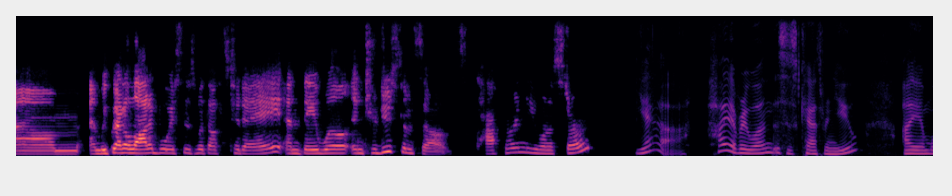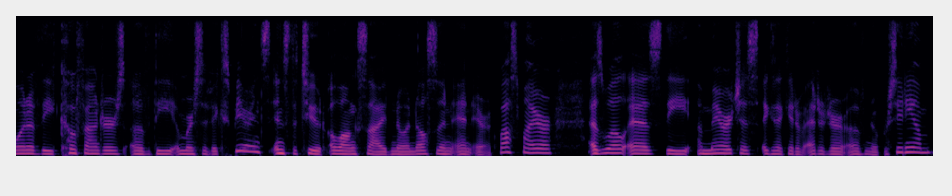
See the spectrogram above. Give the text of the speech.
um, and we've got a lot of voices with us today, and they will introduce themselves. Kathryn, do you want to start? Yeah. Hi, everyone. This is Kathryn Yu. I am one of the co founders of the Immersive Experience Institute alongside Noah Nelson and Eric Vossmeyer, as well as the emeritus executive editor of No Proscenium.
